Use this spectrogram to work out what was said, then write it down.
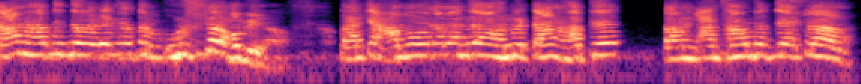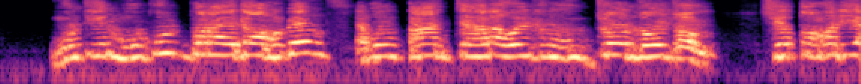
ডান হাতে দেওয়া তার পুরস্কার হবে। তাকে আমল নামা দেওয়া হবে ডান হাতে, তার মাথার মধ্যে একটা মুকুট পরায় দেওয়া হবে এবং তার চেহারা হয়ে যাবে উজ্জ্বল জল সে তখন এই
